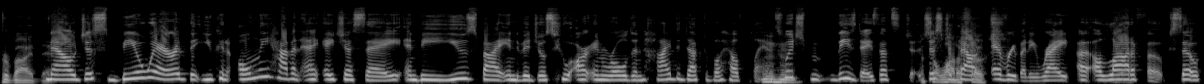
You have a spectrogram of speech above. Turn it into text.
provide that. Now, just be aware that you can only have an HSA and be used by individuals who are enrolled in high deductible health plans, Mhm. which these days that's ju- That's just about everybody, right? A, a lot of folks. So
